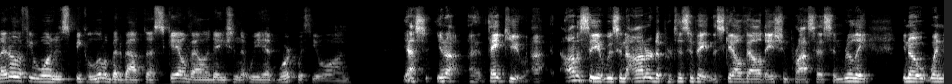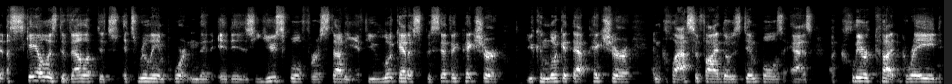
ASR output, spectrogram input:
I don't know if you wanted to speak a little bit about the scale validation that we had worked with you on. Yes, you know, uh, thank you. Uh, honestly, it was an honor to participate in the scale validation process. And really, you know, when a scale is developed, it's, it's really important that it is useful for a study. If you look at a specific picture, you can look at that picture and classify those dimples as a clear cut grade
